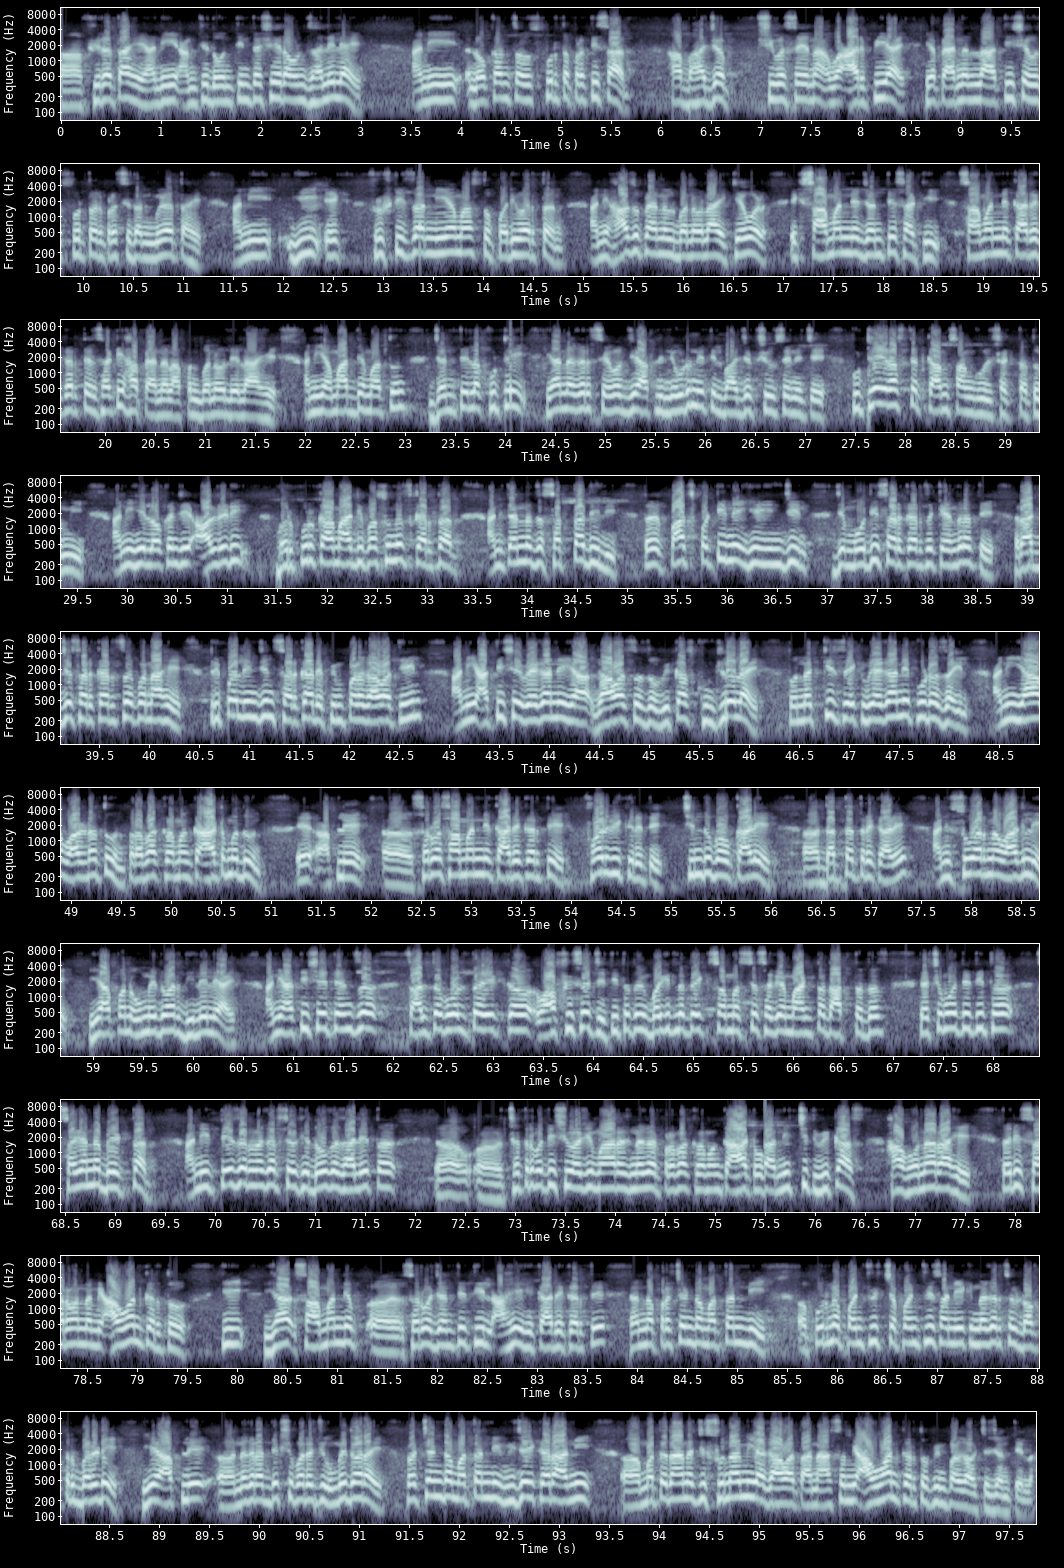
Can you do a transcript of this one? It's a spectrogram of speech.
फिरत आहे आणि आमचे दोन तीन तसे राऊंड झालेले आहे. आणि लोकांचा उत्स्फूर्त प्रतिसाद हा भाजप शिवसेना व आर पी आय या पॅनलला अतिशय उत्स्फूर्त प्रतिसाद मिळत आहे. आणि ही एक सृष्टीचा नियम असतो परिवर्तन. आणि हा जो पॅनल बनवला आहे केवळ एक सामान्य जनतेसाठी सामान्य कार्यकर्त्यांसाठी हा पॅनल आपण बनवलेला आहे. आणि या माध्यमातून जनतेला कुठेही या नगरसेवक जे आपले निवडून येतील भाजप शिवसेनेचे कुठेही रस्त्यात काम सांगू शकता तुम्ही. आणि हे लोकांचे ऑलरेडी भरपूर काम आधीपासूनच करतात. आणि त्यांना जर सत्ता दिली तर पाच पटीने हे इंजिन जे मोदी सरकारचं केंद्रात आहे राज्य सरकारचं पण आहे. ट्रिपल इंजिन सरकार आहे पिंपळ गावात येईल. आणि अतिशय वेगाने या गावाचा जो विकास खुंटलेला आहे तो नक्कीच एक वेगाने पुढं जाईल. आणि या वॉर्डातून प्रभाग क्रमांक आठमधून ए, आपले सर्वसामान्य कार्यकर्ते फळ विक्रेते चिंदूभाऊ काळे दत्तात्रय काळे आणि सुवर्ण वागले हे आपण उमेदवार दिलेले आहे आणि अतिशय त्यांचं चालतं बोलतं एक ऑफिसच आहे. तिथं तुम्ही बघितलं तर एक समस्या सगळे मांडतात आत्तातच. त्याच्यामुळे ते तिथं सगळ्यांना भेटतात. आणि ते जर नगरसेवक हे दोघं झाले तर छत्रपती शिवाजी महाराज नगर प्रभाग क्रमांक आठ निश्चित विकास हा होणार आहे. तरी सर्वांना मी आव्हान करतो की ह्या सामान्य सर्व जनतेतील आहे हे कार्यकर्ते त्यांना प्रचंड मतांनी पूर्ण पंचवीसच्या पंचवीस आणि एक नगरसेवक डॉक्टर बर्डे हे आपले नगराध्यक्षपदाचे उमेदवार आहे. प्रचंड मतांनी विजय करा आणि मतदानाची सुनामी या गावात आणा असं मी आव्हान करतो पिंपळगावच्या जनतेला.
